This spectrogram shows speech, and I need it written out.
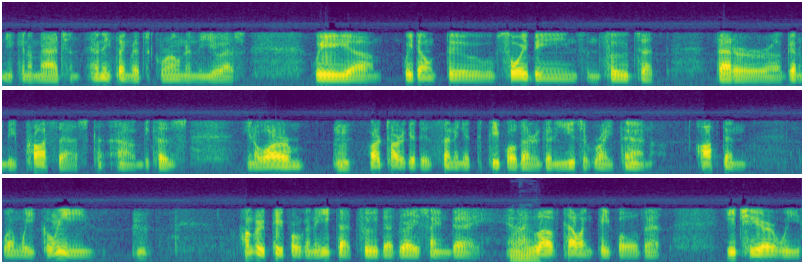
you can imagine, anything that's grown in the U.S. We um, we don't do soybeans and foods that that are uh, going to be processed uh, because you know our our target is sending it to people that are going to use it right then. Often, when we glean, hungry people are going to eat that food that very same day. And I love telling people that each year we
